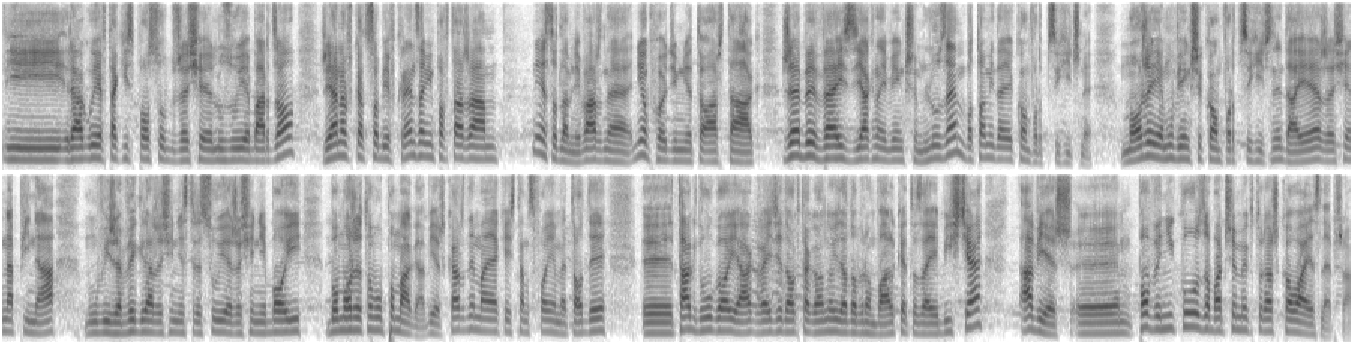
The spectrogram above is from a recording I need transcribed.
i reaguję w taki sposób, że się luzuje bardzo, że ja na przykład sobie wkręcam i powtarzam, nie jest to dla mnie ważne, nie obchodzi mnie to aż tak, żeby wejść z jak największym luzem, bo to mi daje komfort psychiczny. Może jemu większy komfort psychiczny daje, że się napina, mówi, że wygra, że się nie stresuje, że się nie boi, bo może to mu pomaga. Wiesz, każdy ma jakieś tam swoje metody. Yy, tak długo jak wejdzie do oktagonu i da dobrą walkę, to zajebiście, a wiesz, yy, po wyniku zobaczymy, która szkoła jest lepsza.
